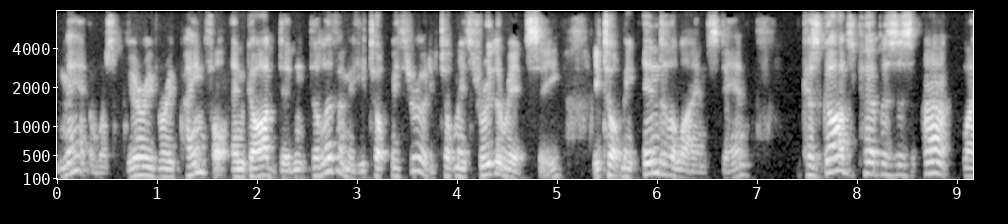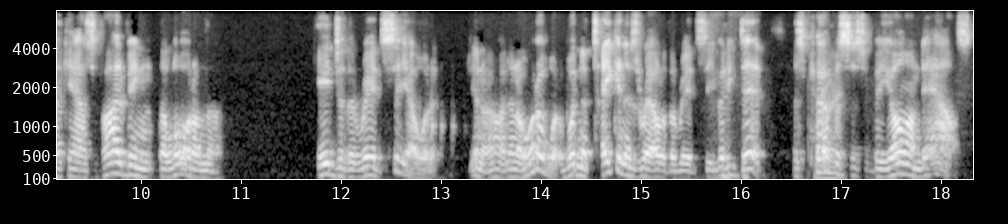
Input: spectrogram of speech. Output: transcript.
man, it was very, very painful. And God didn't deliver me. He took me through it. He took me through the Red Sea. He took me into the lion's den because God's purposes aren't like ours. If I'd been the Lord on the edge of the Red Sea, I would have, you know, I don't know what I would. wouldn't have taken Israel to the Red Sea, but he did. His purposes right. are beyond ours.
